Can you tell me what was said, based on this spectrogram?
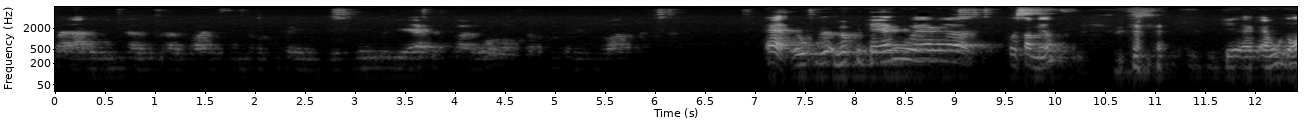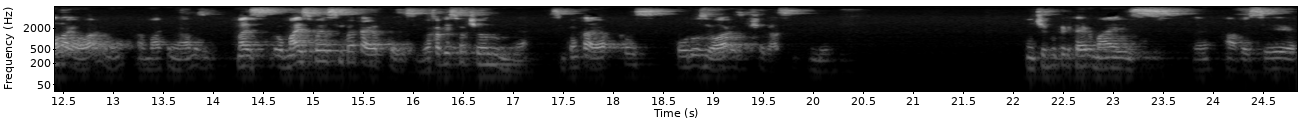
Parado ali no cara dos agora, você estava acompanhando parou ou estava? É, eu, meu critério era orçamento, que é, é, um dólar a hora, né, a máquina Amazon, mas o mais foi as 50 épocas, assim, eu acabei sorteando, né, 50 épocas ou 12 horas de chegar assim primeiro. Não tive um critério mais, né, ah, vai ser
